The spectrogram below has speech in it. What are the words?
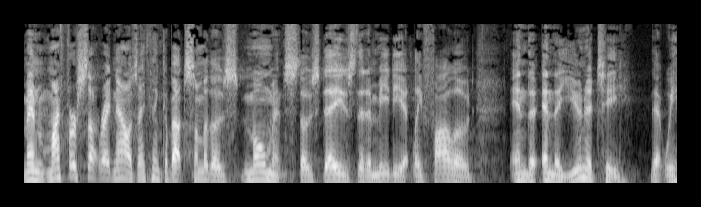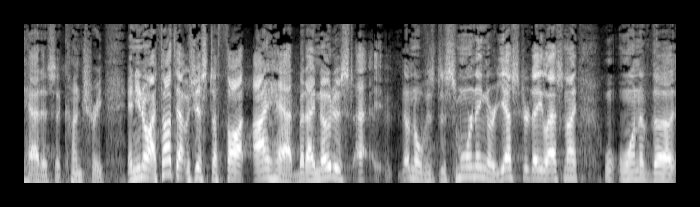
man, my first thought right now is I think about some of those moments, those days that immediately followed, and the, and the unity that we had as a country. And you know, I thought that was just a thought I had, but I noticed, I don't know if it was this morning or yesterday, last night, one of the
